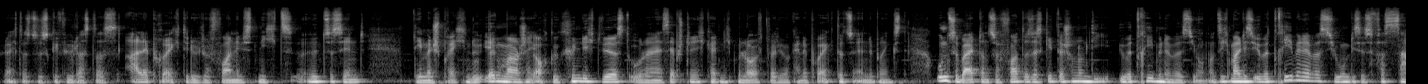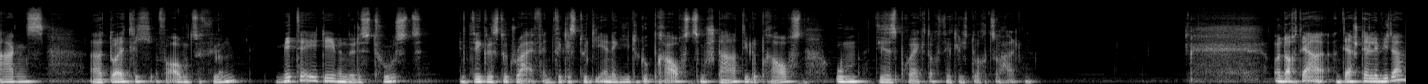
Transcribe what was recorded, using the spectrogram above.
vielleicht, dass du das Gefühl hast, dass alle Projekte, die du vornimmst, nichts Nütze sind, dementsprechend du irgendwann wahrscheinlich auch gekündigt wirst oder deine Selbstständigkeit nicht mehr läuft, weil du keine Projekte zu Ende bringst und so weiter und so fort. Also es geht ja schon um die übertriebene Version. Und sich mal diese übertriebene Version dieses Versagens äh, deutlich vor Augen zu führen, mit der Idee, wenn du das tust, entwickelst du Drive, entwickelst du die Energie, die du brauchst zum Start, die du brauchst, um dieses Projekt auch wirklich durchzuhalten. Und auch der, an der Stelle wieder,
